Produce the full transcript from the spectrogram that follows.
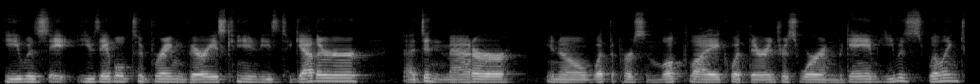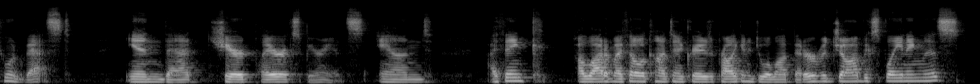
He was he was able to bring various communities together. Uh, it didn't matter, you know, what the person looked like, what their interests were in the game. He was willing to invest in that shared player experience. And I think a lot of my fellow content creators are probably going to do a lot better of a job explaining this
